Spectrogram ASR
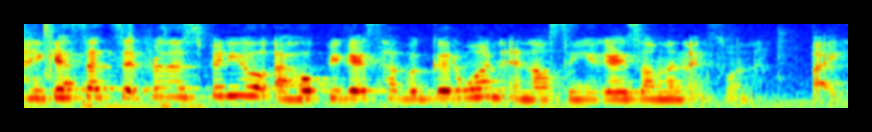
I guess that's it for this video. I hope you guys have a good one, and I'll see you guys on the next one. Bye.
